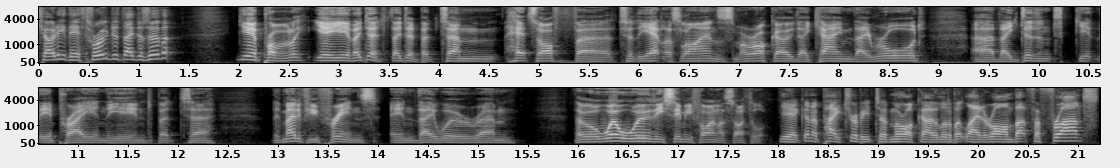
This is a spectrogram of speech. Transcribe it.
Chody, they're through. Did they deserve it? Yeah, probably. Yeah, yeah, they did. They did. But um, hats off uh, to the Atlas Lions, Morocco. They came, they roared. Uh, they didn't get their prey in the end, but uh, they've made a few friends, and they were um, they were well worthy semi-finalists. I thought. Yeah, going to pay tribute to Morocco a little bit later on. But for France,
